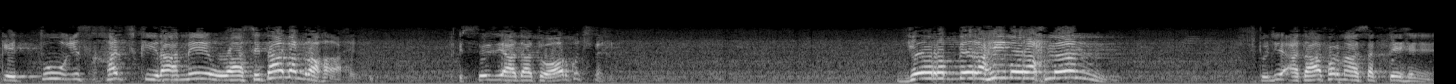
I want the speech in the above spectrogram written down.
کہ تو اس خرچ کی راہ میں واسطہ بن رہا ہے۔ اس سے زیادہ تو اور کچھ نہیں۔ جو رب رحیم و رحمان تجھے عطا فرما سکتے ہیں،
